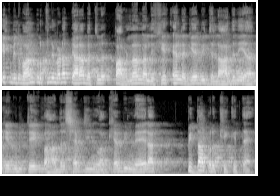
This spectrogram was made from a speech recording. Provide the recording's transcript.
ਇੱਕ ਵਿਦਵਾਨ ਪੁਰਖ ਨੇ ਬੜਾ ਪਿਆਰਾ ਬਚਨ ਭਾਵਨਾ ਨਾਲ ਲਿਖਿਆ, ਕਹਿਣ ਲੱਗਿਆ ਵੀ ਜਲਾਦ ਨੇ ਆ ਕੇ ਗੁਰੂ ਤੇਗ ਬਹਾਦਰ ਸਾਹਿਬ ਜੀ ਨੂੰ ਆਖਿਆ ਵੀ ਮੇਰਾ ਪਿਤਾ ਪੁਰਖੀ ਕੀਤਾ ਹੈ।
